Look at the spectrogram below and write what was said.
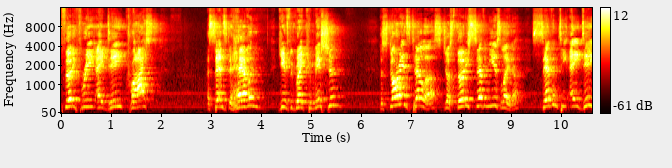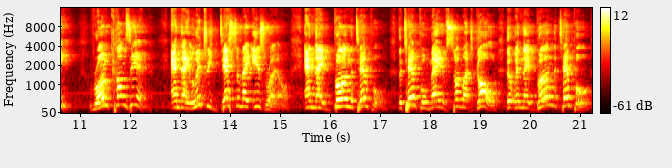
33 AD, Christ ascends to heaven, gives the Great Commission. Historians tell us just 37 years later, 70 AD, Rome comes in and they literally decimate Israel and they burn the temple. The temple made of so much gold that when they burn the temple,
